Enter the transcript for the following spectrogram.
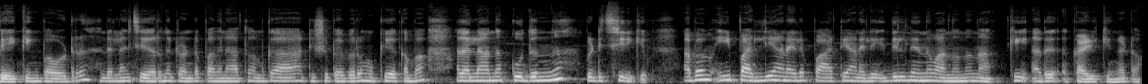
ബേക്കിംഗ് പൗഡർ ഇതെല്ലാം ചേർന്നിട്ടുണ്ട്. അപ്പോൾ അതിനകത്ത് നമുക്ക് ആ ടിഷ്യൂ പേപ്പർ മുക്കി വെക്കുമ്പോൾ അതെല്ലാം ഒന്ന് കുതിർന്ന് പിടിച്ചിരിക്കും. അപ്പം ഈ പല്ലിയാണേലും പാറ്റയാണേലും ഇതിൽ നിന്ന് വന്നൊന്ന് നക്കി അത് കഴിക്കും കേട്ടോ.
